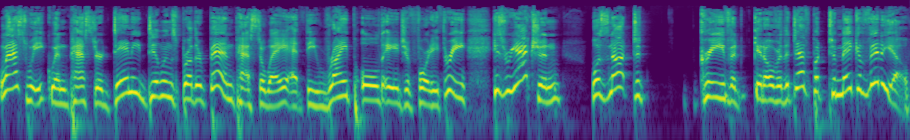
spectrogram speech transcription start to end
last week when Pastor Danny Dillon's brother Ben passed away at the ripe old age of 43, his reaction was not to grieve and get over the death, but to make a video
